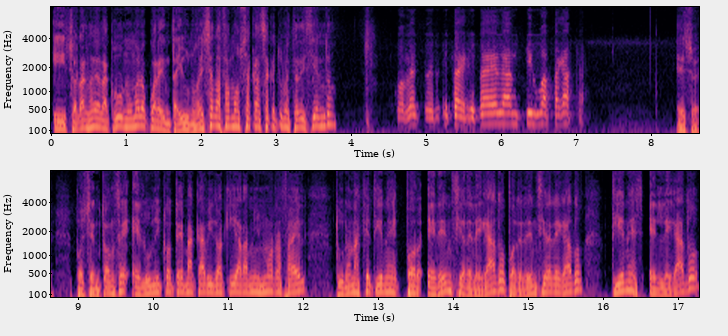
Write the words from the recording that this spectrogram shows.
y Solange de la Cruz número 41. ¿Esa es la famosa casa que tú me estás diciendo? Correcto, esa, es la antigua Sagasta. Eso es. Pues entonces el único tema que ha habido aquí ahora mismo, Rafael, tú nada más que tienes por herencia de legado, por herencia de legado, tienes el legado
